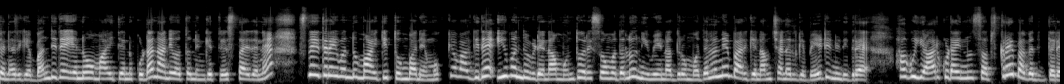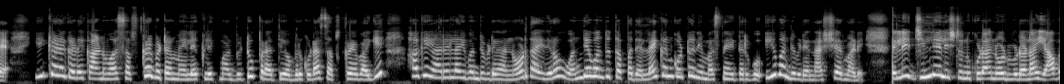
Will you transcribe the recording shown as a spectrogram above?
ಜನರಿಗೆ ಬಂದಿದೆ ಎನ್ನುವ ಮಾಹಿತಿಯನ್ನು ಕೂಡ ನಾನು ಇವತ್ತು ನಿಮಗೆ ತಿಳಿಸ್ತಾ ಇದ್ದೇನೆ. ಸ್ನೇಹಿತರೆ, ಈ ಒಂದು ಮಾಹಿತಿ ತುಂಬಾನೇ ಮುಖ್ಯವಾಗಿದೆ. ಈ ಒಂದು ವಿಡಿಯೋನ ಮುಂದುವರಿಸುವ ಮೊದಲು ನೀವೇನಾದರೂ ಮೊದಲನೇ ಬಾರಿಗೆ ನಮ್ಮ ಚಾನಲ್ಗೆ ಭೇಟಿ ನೀಡಿದ್ರೆ ಹಾಗೂ ಯಾರು ಕೂಡ ಇನ್ನೂ ಸಬ್ಸ್ಕ್ರೈಬ್ ಆಗದಿದ್ದರೆ ಈ ಕೆಳಗಡೆ ಕಾಣುವ ಸಬ್ಸ್ಕ್ರೈಬ್ ಬಟನ್ ಮೇಲೆ ಕ್ಲಿಕ್ ಮಾಡಿಬಿಟ್ಟು ಪ್ರತಿಯೊಬ್ಬರು ಕೂಡ ಸಬ್ಸ್ಕ್ರೈಬ್ ಆಗಿ ಹಾಗೆ ಯಾರೆಲ್ಲ ಈ ಒಂದು ವಿಡಿಯೋನ ನೋಡ್ತಾ ಇದ್ದೀರೋ ಒಂದೇ ಒಂದು ತಪ್ಪದೆ ಲೈಕ್ ಅನ್ನು ಕೊಟ್ಟು ನಿಮ್ಮ ಸ್ನೇಹಿತರಿಗೂ ಈ ಒಂದು ವಿಡಿಯೋನ ಶೇರ್ ಮಾಡಿ. ಇಲ್ಲಿ ಜಿಲ್ಲೆ ಲಿಸ್ಟ್ ಅನ್ನು ಕೂಡ ನೋಡ್ಬಿಡೋಣ. ಯಾವ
